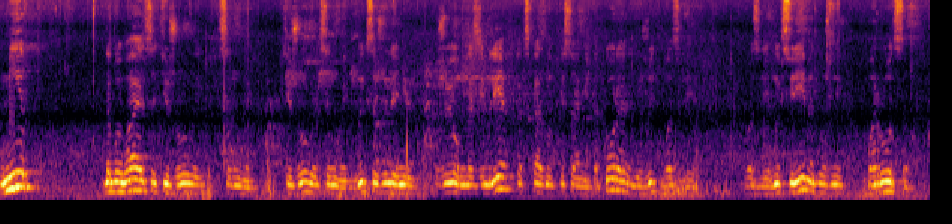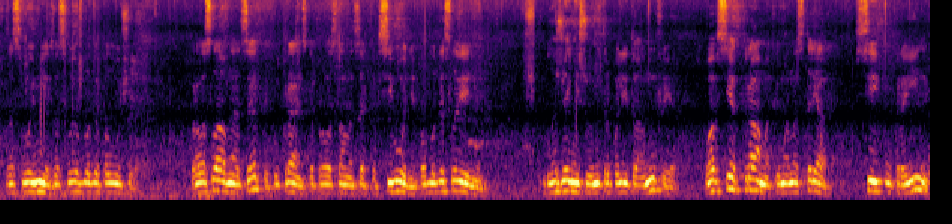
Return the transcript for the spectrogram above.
мир добывается тяжелой ценой, тяжелой ценой. Мы, к сожалению, живем на земле, как сказано в Писании, которая лежит возле. возле. Мы все время должны бороться за свой мир, за свое благополучие. Православная церковь, Украинская православная церковь сегодня по благословению блаженнейшего митрополита Ануфрия во всех храмах и монастырях всей Украины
